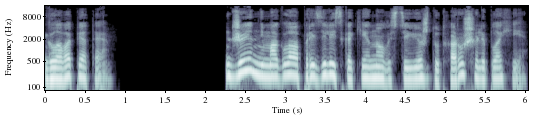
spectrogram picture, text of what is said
Глава пятая. Джейн не могла определить, какие новости ее ждут, хорошие или плохие.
